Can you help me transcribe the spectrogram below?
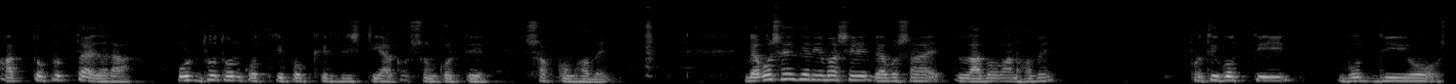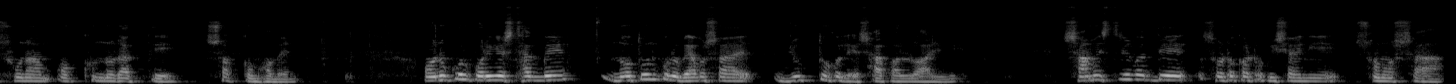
আত্মপ্রত্যয় দ্বারা ঊর্ধ্বতন কর্তৃপক্ষের দৃষ্টি আকর্ষণ করতে সক্ষম হবেন ব্যবসায়ীদের এ মাসে ব্যবসায় লাভবান হবে। প্রতিপত্তি, বুদ্ধি ও সুনাম অক্ষুণ্ণ রাখতে সক্ষম হবেন। অনুকূল পরিবেশ থাকবে। নতুন কোনো ব্যবসায় যুক্ত হলে সাফল্য আসবে। স্বামী স্ত্রীর মধ্যে ছোটোখাটো বিষয় নিয়ে সমস্যা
